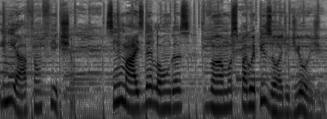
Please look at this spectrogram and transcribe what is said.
e Nia Fanfiction. Sem mais delongas, vamos para o episódio de hoje.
